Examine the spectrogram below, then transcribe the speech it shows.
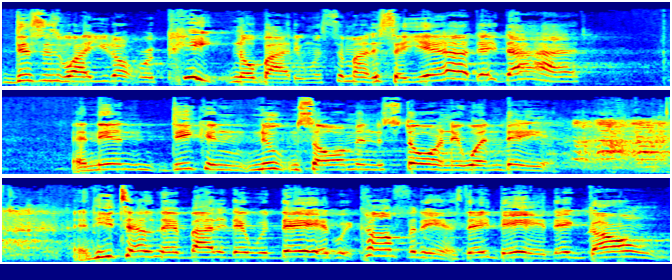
This is why you don't repeat nobody when somebody say, yeah, they died. And then Deacon Newton saw them in the store and they wasn't dead. And he telling everybody they were dead with confidence. They dead. They gone.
